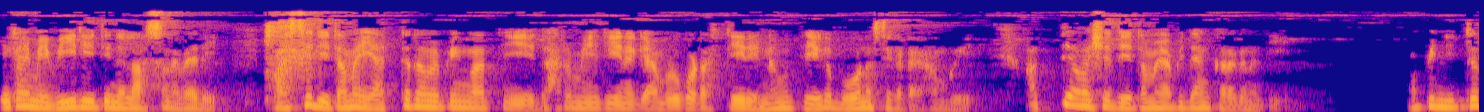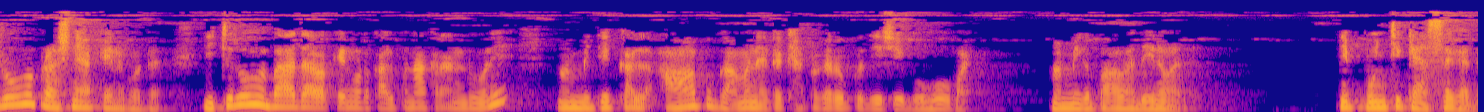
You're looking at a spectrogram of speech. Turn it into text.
ඒකයි මේ වීර්යයේ තියෙන ලස්සන වැඩේ. පස්සේදී තමයි ඇත්තටම පින්වත් මේ ධර්මයේ තියෙන ගැඹුරු කොටස් තේරෙන්නේ. නමුත් ඒක බෝනස් එකටයි හම්බ වෙන්නේ. අත්‍යවශ්‍ය දේ තමයි අපි දැන් කරගෙන තියෙන්නේ. අපි නිතරම ප්‍රශ්නයක් එනකොට නිතරම බාධාවක් එනකොට කල්පනා කරන්න ඕනේ මම මෙතෙක් කල් ආපු ගමනට කැප කරපු ප්‍රදේශය බොහෝමයි. මම මේක පාවා දෙනවද? මේ පුංචි කැස්සකට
